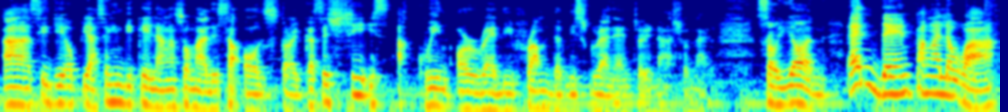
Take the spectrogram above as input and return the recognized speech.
ah, si J. Opiasa hindi kailangan sumali sa All-Star kasi she is a queen already from the Miss Grand International. So, yon And then, pangalawa,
